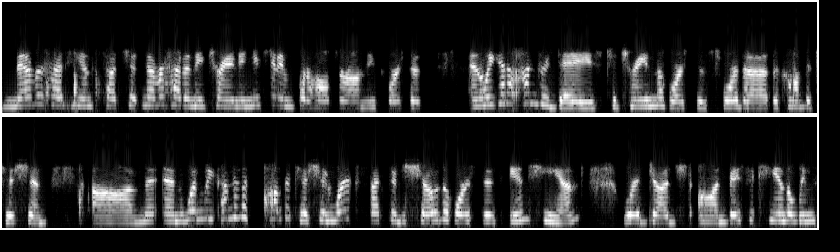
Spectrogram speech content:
Never had hands touch it, never had any training. You can't even put a halter on these horses. And we get a hundred days to train the horses for the, the competition. Um, and when we come to the competition, we're expected to show the horses in hand. We're judged on basic handling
